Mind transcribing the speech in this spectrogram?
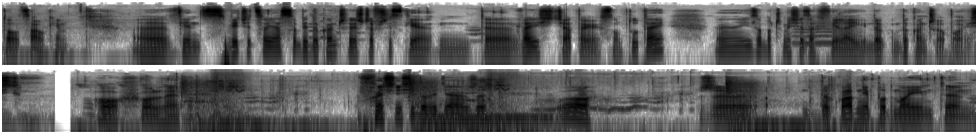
to całkiem. E, więc wiecie co, ja sobie dokończę jeszcze wszystkie mm, te wejścia, tak jak są tutaj e, i zobaczymy się za chwilę i do, dokończę opowieść. O cholera. Właśnie się dowiedziałem, że... O, że dokładnie pod moim tym,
